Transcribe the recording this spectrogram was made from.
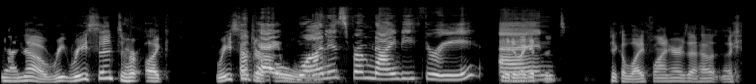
yeah, no, re- recent or like recent Okay, or old? one is from 93 Yeah, do I and pick a lifeline here. Is that how? Like,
